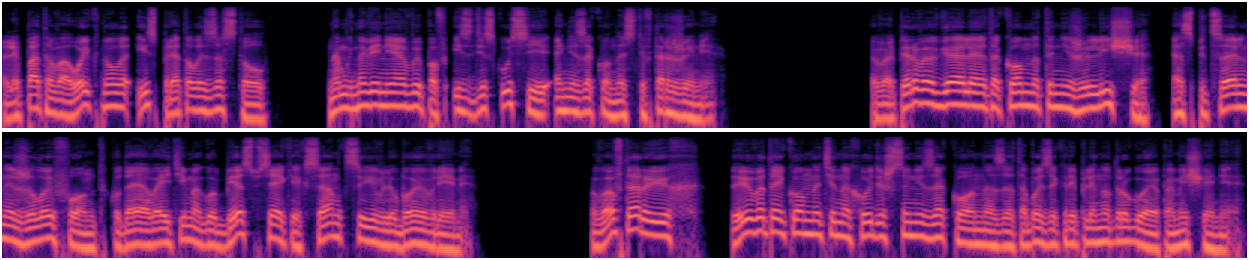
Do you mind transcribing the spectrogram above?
Лепатова ойкнула и спряталась за стол, на мгновение выпав из дискуссии о незаконности вторжения. Во-первых, Галя, эта комната не жилище, а специальный жилой фонд, куда я войти могу без всяких санкций в любое время. Во-вторых, ты в этой комнате находишься незаконно, за тобой закреплено другое помещение.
